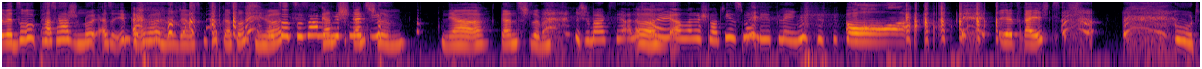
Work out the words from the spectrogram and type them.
wenn so Passagen nur, also irgendwer hören würde, der unseren Podcast sonst nie hört. so Ganz, ganz schlimm. Ja, ganz schlimm. Ich mag sie alle Ah. drei, aber der Schlotti ist mein Liebling. Oh! Jetzt reicht's. Gut,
